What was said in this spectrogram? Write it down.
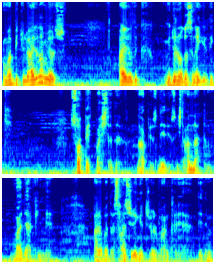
ama bir türlü ayrılamıyoruz. Ayrıldık. Müdürün odasına girdik. Sohbet başladı. Ne yapıyorsun, ne ediyorsun? İşte anlattım maden filmi. Arabada sansüre götürüyorum Ankara'ya dedim.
